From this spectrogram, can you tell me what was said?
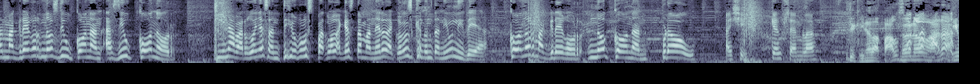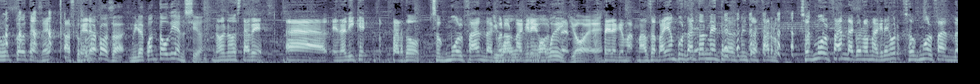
El McGregor no es diu Conan, es diu Conor. Quina vergonya sentir-vos parlar d'aquesta manera de coses que no en teniu ni idea. Conor McGregor, no Conan. Prou. Així, què us sembla? Tia, quina de pals. No, no, ara. Dit totes, eh? Escolta una cosa, mira quanta audiència. No, no, està bé. Uh, he de dir que, perdó, sóc molt fan de Igual- Conor McGregor. igual ho he dit jo, eh? Espera, que me- me'ls vaig emportant tot mentre, mentre parlo. Soc molt fan de Conor McGregor, soc molt fan de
